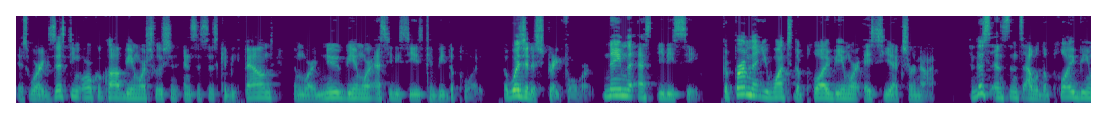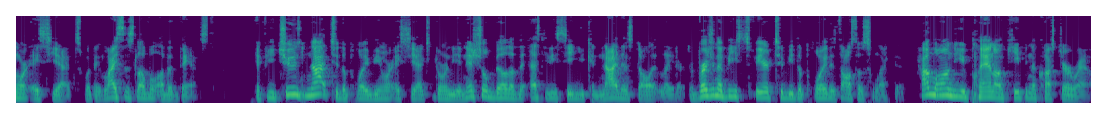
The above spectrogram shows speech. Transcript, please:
is where existing Oracle Cloud VMware Solution instances can be found and where new VMware SDDCs can be deployed. The widget is straightforward. Name the SDDC. Confirm that you want to deploy VMware HCX or not. In this instance, I will deploy VMware HCX with a license level of Advanced. If you choose not to deploy VMware HCX during the initial build of the SDDC, you cannot install it later. The version of vSphere to be deployed is also selected. How long do you plan on keeping the cluster around?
